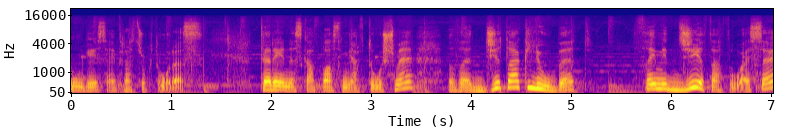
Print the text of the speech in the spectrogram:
mungesa e infrastrukturës. Terene s'ka pas të mjaftueshme dhe të gjitha klubet, themi të gjitha thuajse,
